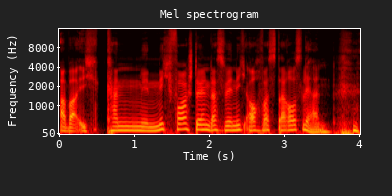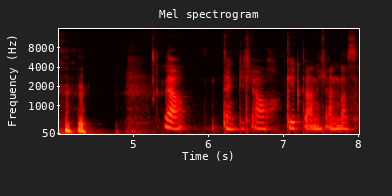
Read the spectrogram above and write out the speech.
Aber ich kann mir nicht vorstellen, dass wir nicht auch was daraus lernen. ja, denke ich auch. Geht gar nicht anders.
